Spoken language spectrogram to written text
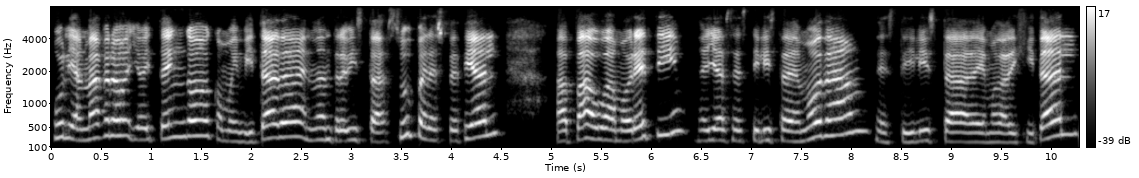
Julia Almagro y hoy tengo como invitada en una entrevista súper especial a Paua Moretti. Ella es estilista de moda, estilista de moda digital,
